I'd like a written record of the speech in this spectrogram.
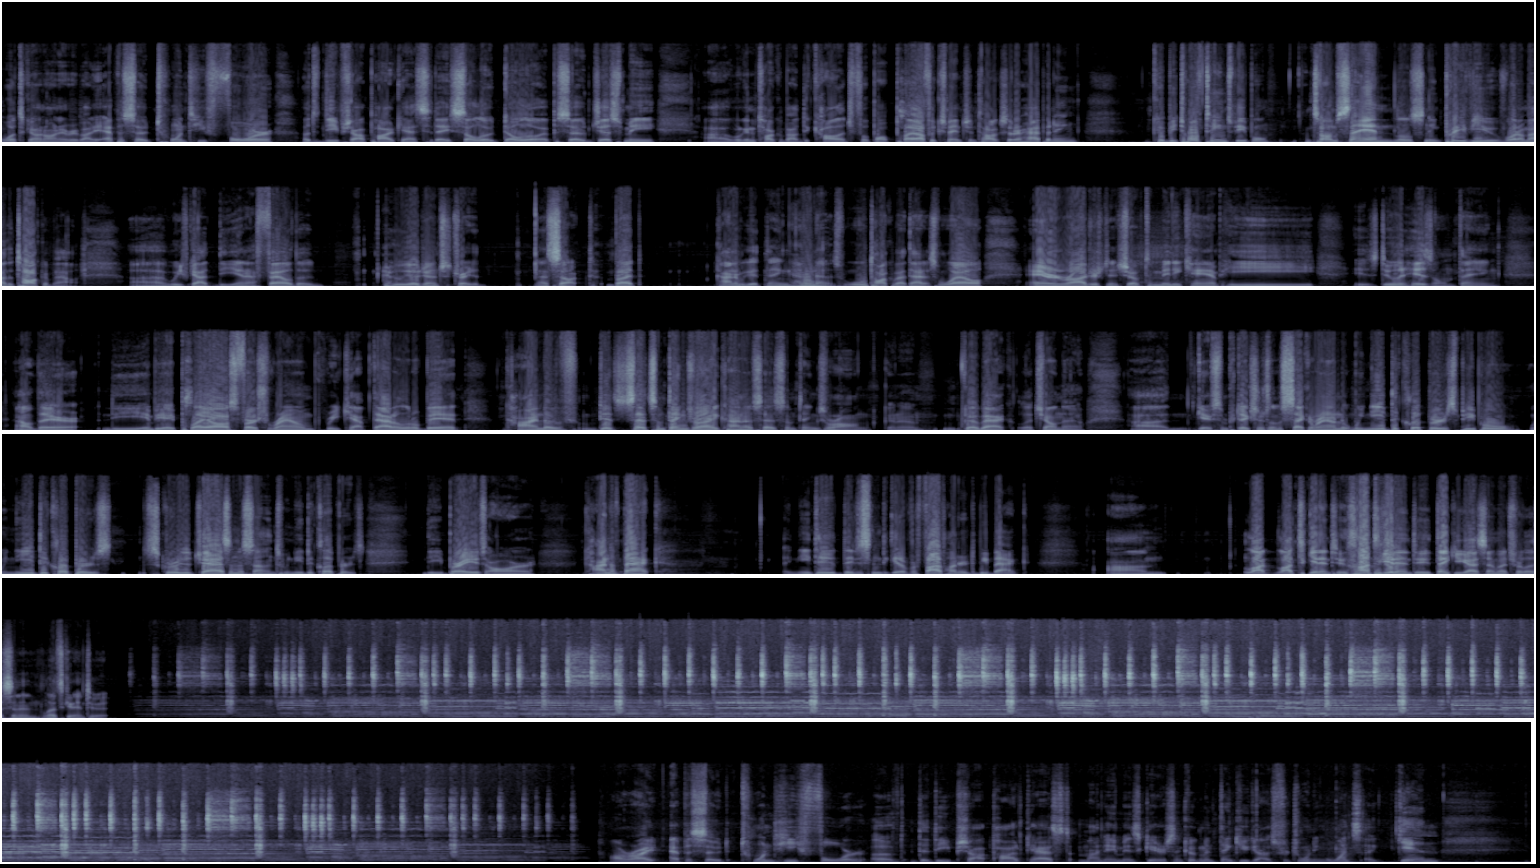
What's going on, everybody? Episode 24 of the Deep Shot Podcast today. Solo dolo episode, just me. Uh, we're going to talk about the college football playoff expansion talks that are happening. Could be 12 teams, people. That's all I'm saying. A little sneak preview of what I'm about to talk about. Uh, we've got the NFL. The Julio Jones traded. That sucked, but kind of a good thing. Who knows? We'll talk about that as well. Aaron Rodgers didn't show up to minicamp. He is doing his own thing out there. The NBA playoffs, first round, recap that a little bit. Kind of did said some things right, kind of said some things wrong. Gonna go back, let y'all know. Uh, gave some predictions on the second round. We need the Clippers, people. We need the Clippers. Screw the Jazz and the Suns. We need the Clippers. The Braves are kind of back. They need to. They just need to get over 500 to be back. Um, lot lot to get into. Lot to get into. Thank you guys so much for listening. Let's get into it. Episode 24 of the Deep Shot Podcast. My name is Garrison Cookman. Thank you guys for joining once again.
